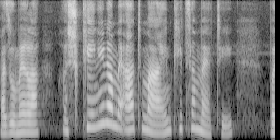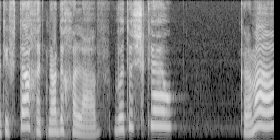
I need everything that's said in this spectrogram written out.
אז הוא אומר לה, השקיני נא מעט מים, כי צמאתי, ותפתח את נד החלב, ותשקהו. כלומר,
